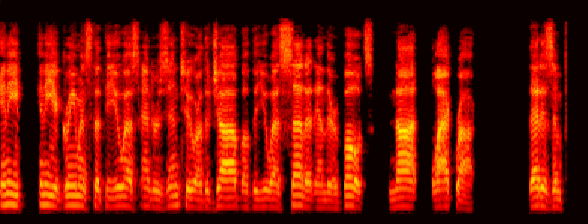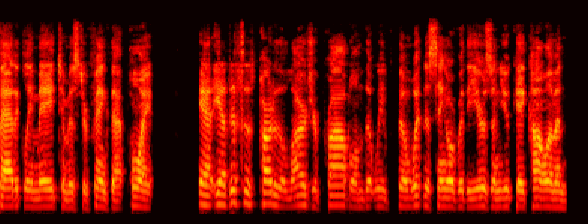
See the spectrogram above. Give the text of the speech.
any any agreements that the U.S. enters into are the job of the U.S. Senate and their votes, not BlackRock. That is emphatically made to Mr. Fink that point. And yeah, this is part of the larger problem that we've been witnessing over the years in UK column and,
